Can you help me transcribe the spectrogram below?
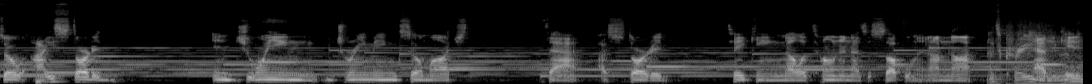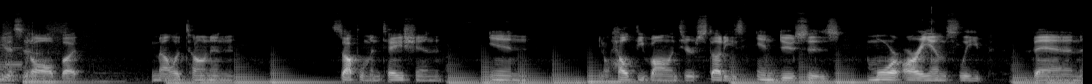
So I started enjoying dreaming so much that I started taking melatonin as a supplement. I'm not That's crazy. advocating this at all, but melatonin supplementation in you know healthy volunteer studies induces more REM sleep than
